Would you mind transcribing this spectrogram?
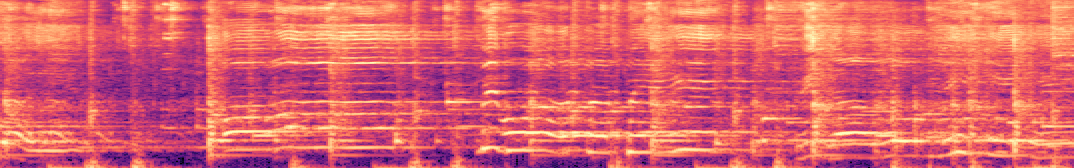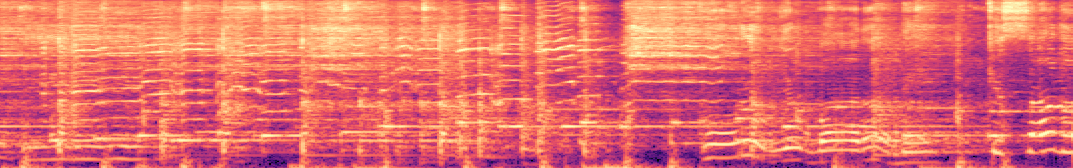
ကြရင် Oh, mi vuoi per regalo Guru mio maroni che sanno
